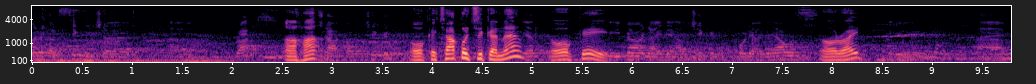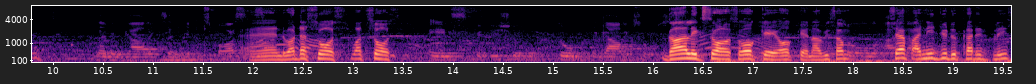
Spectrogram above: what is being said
one of our signature uh, wraps, Uh-huh. charcoal chicken. Okay, charcoal chicken, eh? Yep. Okay. We marinate our chicken for 48 hours All right. in um, lemon, garlics, and hidden spices. And what the sauce? What sauce? It's traditional dum, the garlic sauce. Garlic sauce. Okay, okay. Now, with some chef, I need you to cut it, please.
